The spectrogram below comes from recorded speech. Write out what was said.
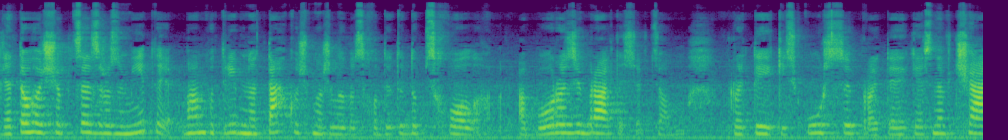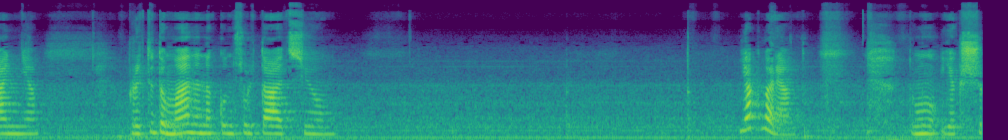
Для того, щоб це зрозуміти, вам потрібно також, можливо, сходити до психолога або розібратися в цьому, пройти якісь курси, пройти якесь навчання, прийти до мене на консультацію. Як варіант. Тому, якщо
